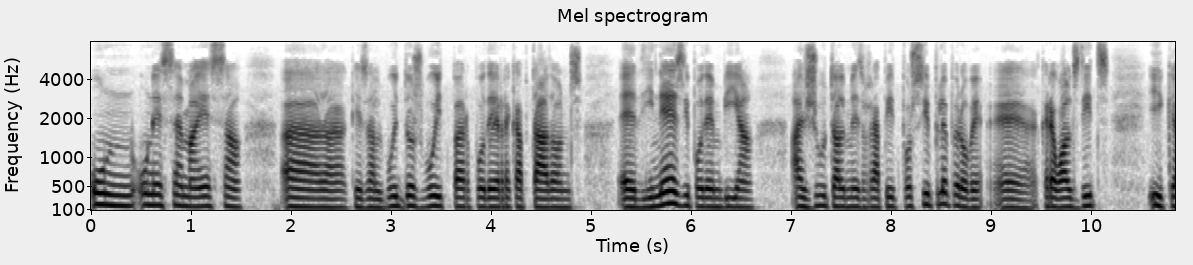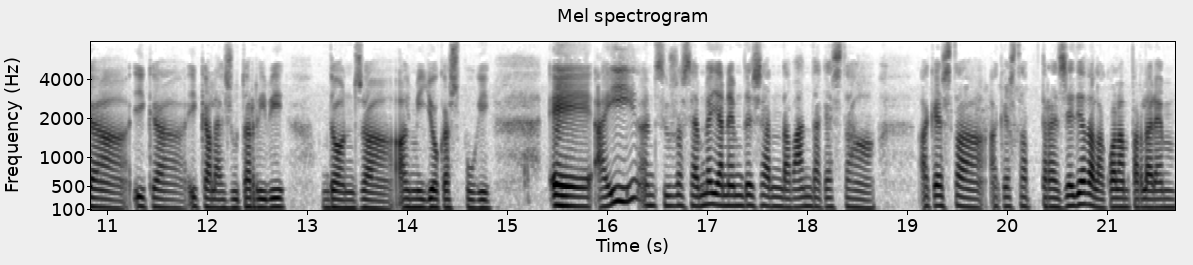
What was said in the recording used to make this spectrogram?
un, un SMS, eh, que és el 828, per poder recaptar doncs, eh, diners i poder enviar ajut el més ràpid possible, però bé, eh, creu els dits i que, i que, i que l'ajut arribi doncs, eh, el millor que es pugui. Eh, ahir, en, si us sembla, ja anem deixant de banda aquesta, aquesta, aquesta tragèdia de la qual en parlarem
